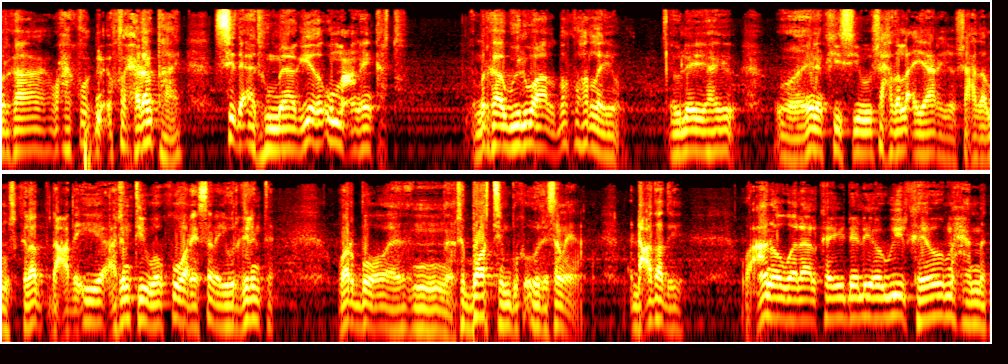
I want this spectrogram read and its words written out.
marka waxay ku xidhan tahay sida aad humaagyada u macnayn karto. Markaa wiil waal markuu hadlayo uu leeyahay inankiisii shaxda la ciyaarayo shaxda mushkilad dhacday iyo arintii uu ku wareysanaya wargelinta. Warbuu reporting buu ka wareysanaya dhacdadii wacanoo walaalkay dhaliyo wiilkayo maxamed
